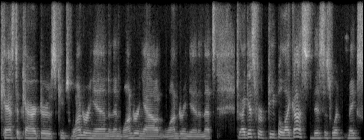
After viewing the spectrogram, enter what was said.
cast of characters keeps wandering in and then wandering out and wandering in, and that's I guess for people like us, this is what makes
